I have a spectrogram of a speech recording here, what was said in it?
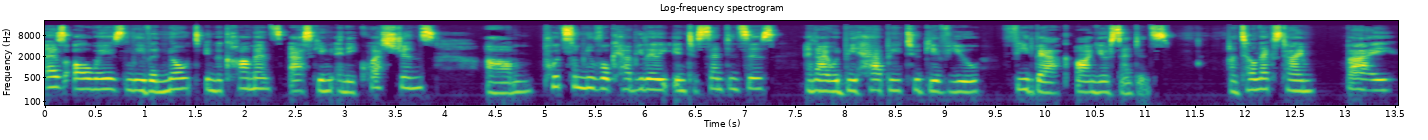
As always, leave a note in the comments asking any questions. Um, put some new vocabulary into sentences, and I would be happy to give you feedback on your sentence. Until next time, bye.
